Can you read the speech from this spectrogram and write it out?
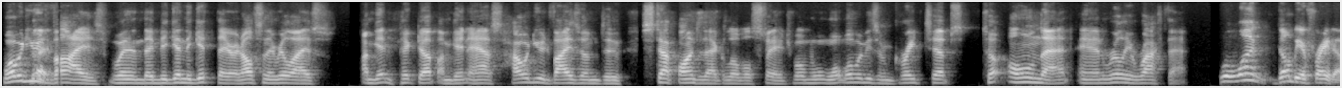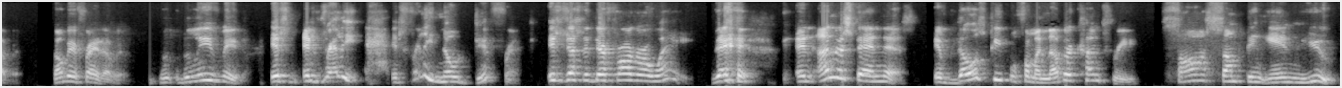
What would you right. advise when they begin to get there and all of a sudden they realize I'm getting picked up, I'm getting asked? How would you advise them to step onto that global stage? What, what, what would be some great tips to own that and really rock that? Well, one, don't be afraid of it. Don't be afraid of it. B- believe me, it's it's really it's really no different. It's just that they're farther away. They, and understand this: if those people from another country saw something in you,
